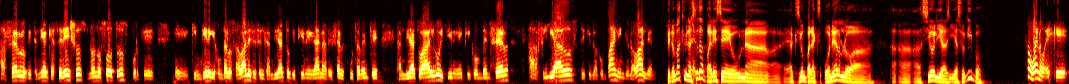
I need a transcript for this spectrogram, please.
a hacer lo que tendrían que hacer ellos no nosotros porque eh, quien tiene que juntar los avales es el candidato que tiene ganas de ser justamente candidato a algo y tiene que convencer a afiliados de que lo acompañen que lo avalen. Pero más que una ayuda parece una acción para exponerlo a a, a, Scioli y a su equipo no, bueno, es que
